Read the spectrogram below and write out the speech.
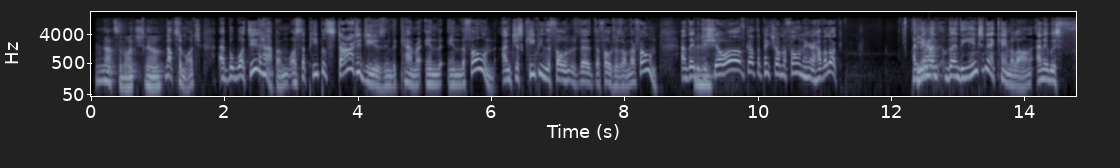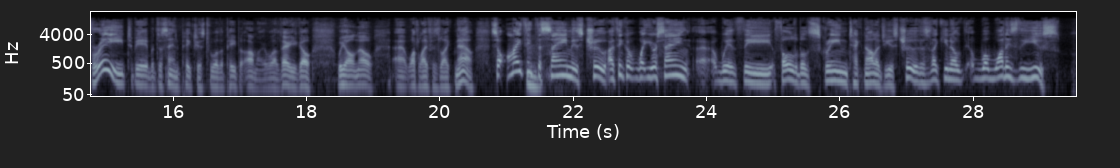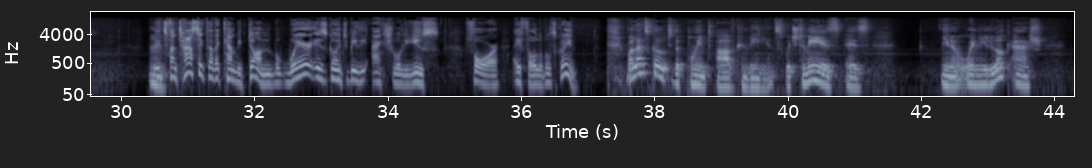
Not so much, no. Not so much. Uh, but what did happen was that people started using the camera in the in the phone and just keeping the phone the, the photos on their phone, and they would just show, "Oh, I've got the picture on my phone here. Have a look." And Yeah. then when, when the internet came along and it was free to be able to send pictures to other people, oh my, well, there you go. We all know uh, what life is like now. So I think the same is true. I think what you're saying uh, with the foldable screen technology is true. It's like, you know, well, what is the use? Mm. It's fantastic that it can be done, but where is going to be the actual use for a foldable screen? Well, let's go to the point of convenience, which to me is is you know when you look at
